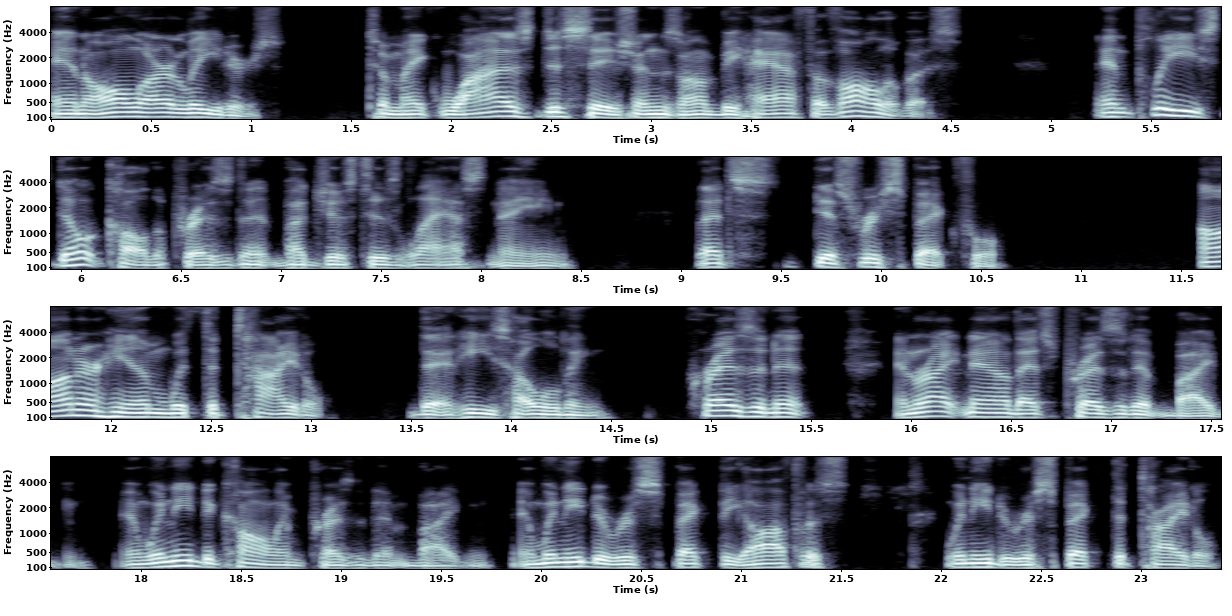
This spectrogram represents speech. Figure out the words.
and all our leaders to make wise decisions on behalf of all of us. And please don't call the president by just his last name. That's disrespectful. Honor him with the title that he's holding, President. And right now, that's President Biden. And we need to call him President Biden. And we need to respect the office. We need to respect the title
